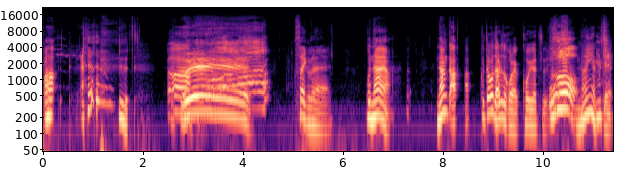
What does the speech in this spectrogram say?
あ。あ。ええ臭いことない？これなんや？なんか、あ、あ食ったことあるぞ、これ。こういうやつ。嘘なんやっ虫食けっ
